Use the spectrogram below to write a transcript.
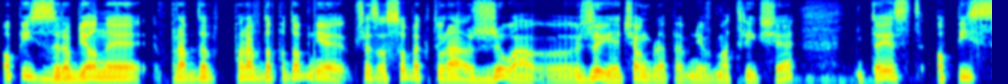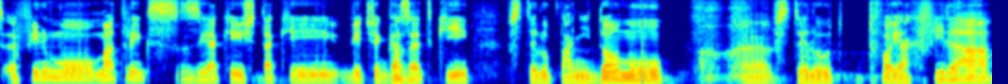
Opis zrobiony prawdopodobnie przez osobę, która żyła, e, żyje ciągle pewnie w Matrixie. I to jest opis filmu Matrix z jakiejś takiej, wiecie, gazetki w stylu Pani Domu, e, w stylu Twoja chwila,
